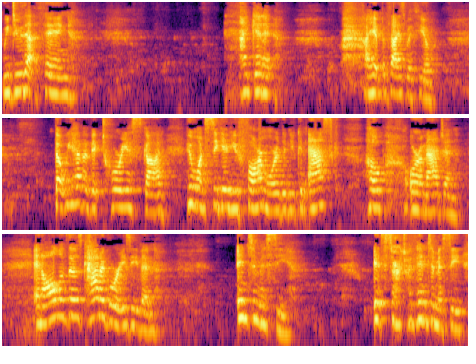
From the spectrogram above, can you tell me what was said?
We do that thing. I get it. I empathize with you. But we have a victorious God who wants to give you far more than you can ask, hope, or imagine. In all of those categories, even intimacy, it starts with intimacy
